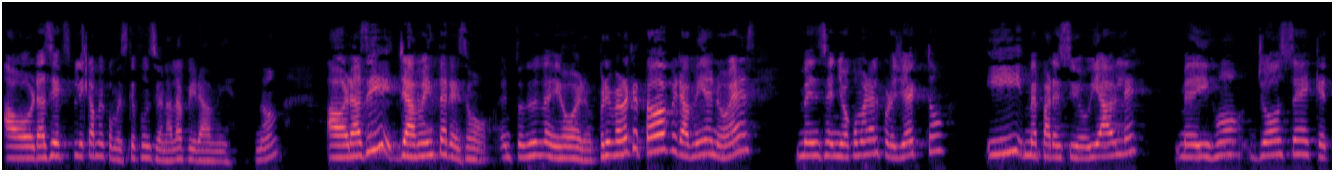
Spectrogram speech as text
ahora sí explícame cómo es que funciona la pirámide, ¿no? Ahora sí, ya me interesó. Entonces me dijo, bueno, primero que todo, pirámide no es, me enseñó cómo era el proyecto y me pareció viable. Me dijo, yo sé que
